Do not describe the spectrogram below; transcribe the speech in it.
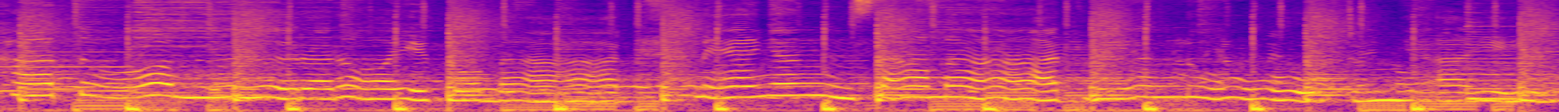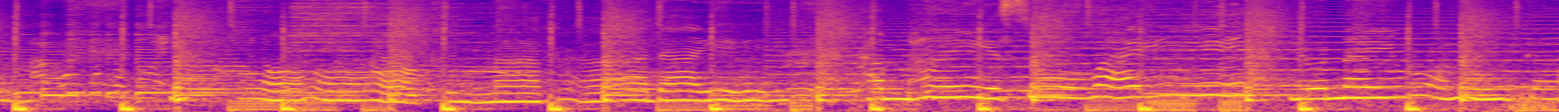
ถ้าตัวมือละร้อยกว่าบาท แม่ยังสามารถเลี้ยงลูกจนใหญ่ที่พ่อขึ้นมาคาใดทำให้สู้ไว้อยู่ในวงการ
